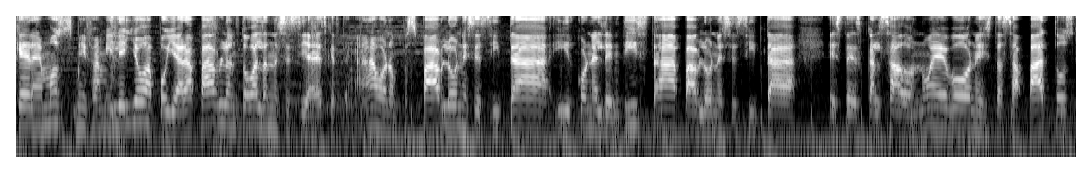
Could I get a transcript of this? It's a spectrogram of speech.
queremos mi familia y yo apoyar a Pablo en todas las necesidades que tenga. Ah, bueno, pues Pablo necesita ir con el dentista, Pablo necesita este calzado nuevo, necesita zapatos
